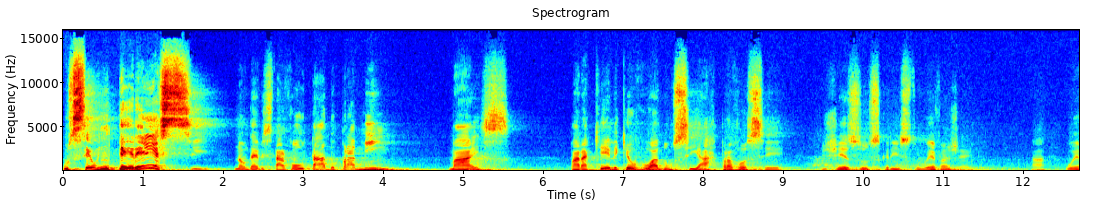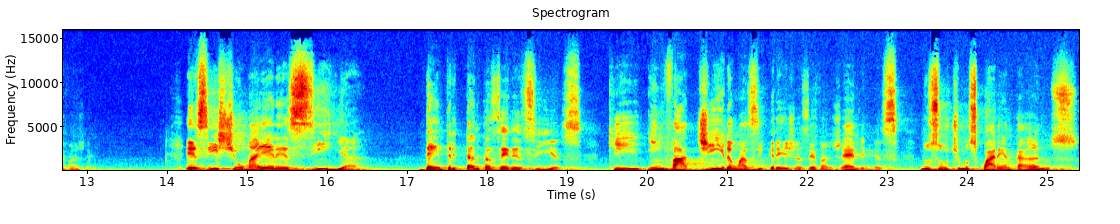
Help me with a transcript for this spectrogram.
o seu interesse não deve estar voltado para mim, mas para aquele que eu vou anunciar para você, Jesus Cristo, o Evangelho. Tá? O Evangelho. Existe uma heresia dentre tantas heresias que invadiram as igrejas evangélicas nos últimos 40 anos,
